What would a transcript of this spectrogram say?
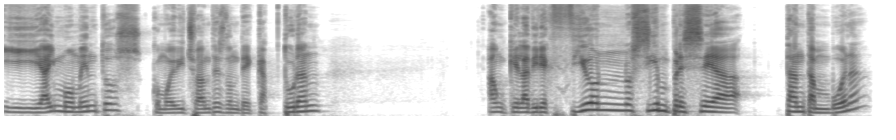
Y hay momentos, como he dicho antes, donde capturan. Aunque la dirección no siempre sea tan tan buena,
